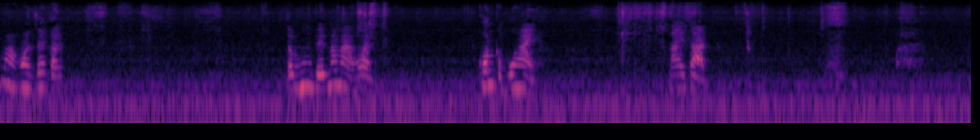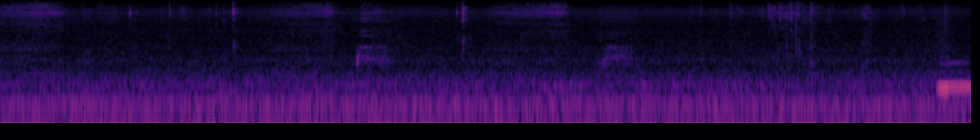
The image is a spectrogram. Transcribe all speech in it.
หมาหอนใช่กัน ตำหุ่งเพชรมาหมาหอนคนกับผู้ให้นายสัตว์อืม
